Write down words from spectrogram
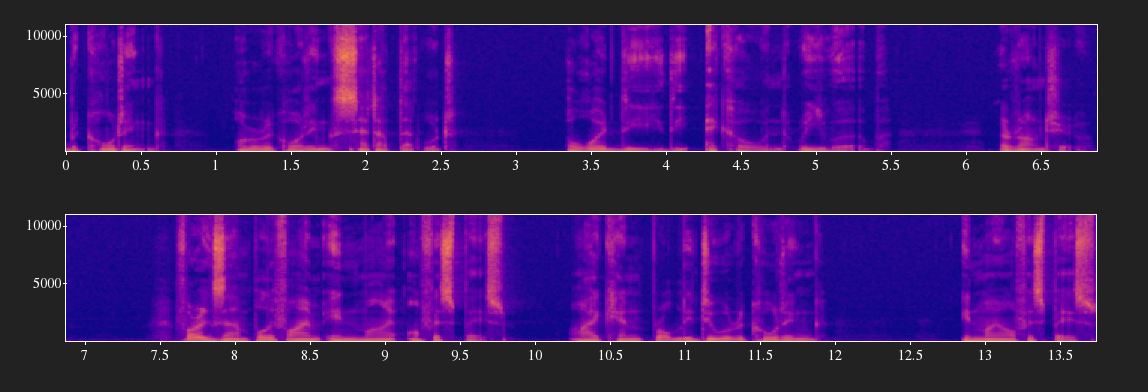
recording or a recording setup that would avoid the, the echo and the reverb around you. For example, if I'm in my office space, I can probably do a recording in my office space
